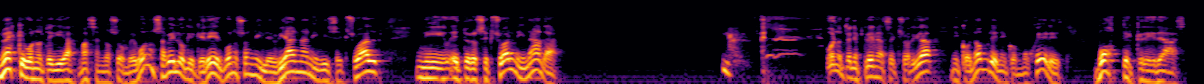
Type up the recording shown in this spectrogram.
no es que vos no te guías más en los hombres, vos no sabés lo que querés, vos no sos ni lesbiana, ni bisexual, ni heterosexual, ni nada. vos no tenés plena sexualidad ni con hombres ni con mujeres. Vos te creerás.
